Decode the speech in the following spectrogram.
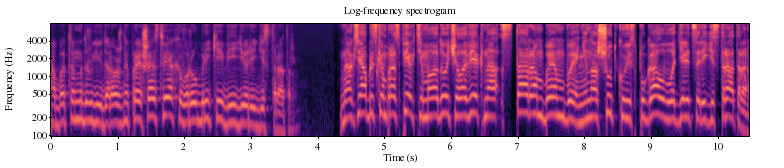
Об этом и других дорожных происшествиях в рубрике «Видеорегистратор». На Октябрьском проспекте молодой человек на старом БМВ не на шутку испугал владельца регистратора.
